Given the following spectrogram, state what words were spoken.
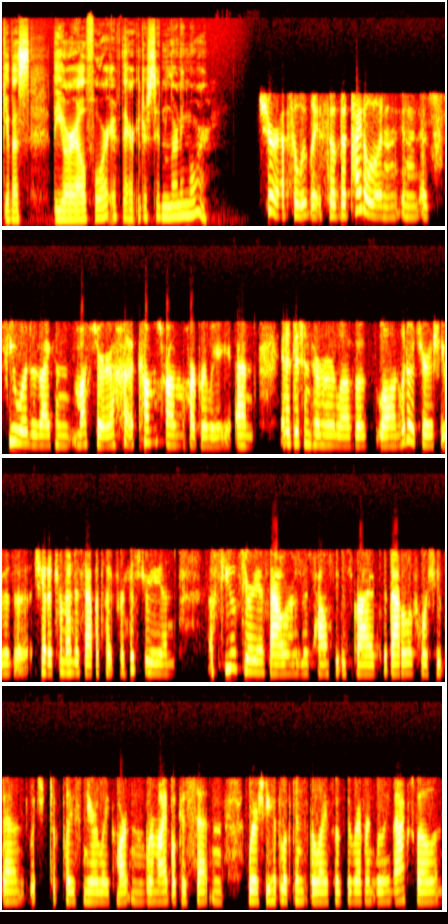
give us the URL for if they're interested in learning more? Sure, absolutely. So the title, in, in as few words as I can muster, uh, comes from Harper Lee. And in addition to her love of law and literature, she was a she had a tremendous appetite for history and a few furious hours is how she described the Battle of Horseshoe Bend, which took place near Lake Martin, where my book is set, and where she had looked into the life of the Reverend Willie Maxwell. And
